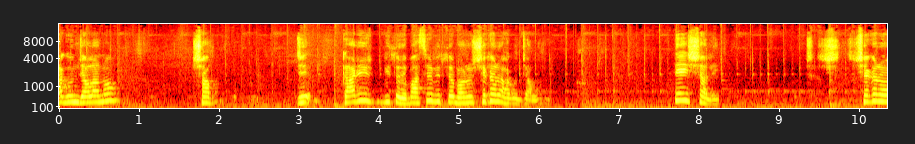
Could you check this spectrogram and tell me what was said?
আগুন জ্বালানো, সব যে গাড়ির ভিতরে, বাসের ভিতরে মানুষ সেখানেও আগুন জ্বালানো তেইশ সালে সেখানেও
